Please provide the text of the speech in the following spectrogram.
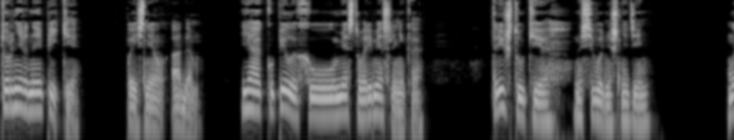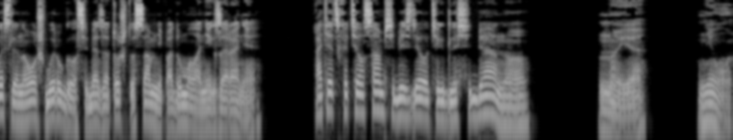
«Турнирные пики», — пояснил Адам. Я купил их у местного ремесленника. Три штуки на сегодняшний день. Мысленно Ош выругал себя за то, что сам не подумал о них заранее. Отец хотел сам себе сделать их для себя, но... Но я... не он.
